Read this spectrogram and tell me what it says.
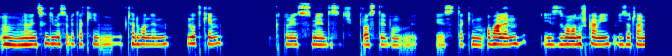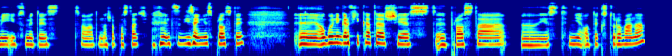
Mm, no więc chodzimy sobie takim czerwonym ludkiem, który jest w sumie dosyć prosty, bo jest takim owalem i z dwoma nóżkami i z oczami i w sumie to jest cała ta nasza postać, więc design jest prosty. Yy, ogólnie grafika też jest y, prosta, yy, jest nieoteksturowana,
